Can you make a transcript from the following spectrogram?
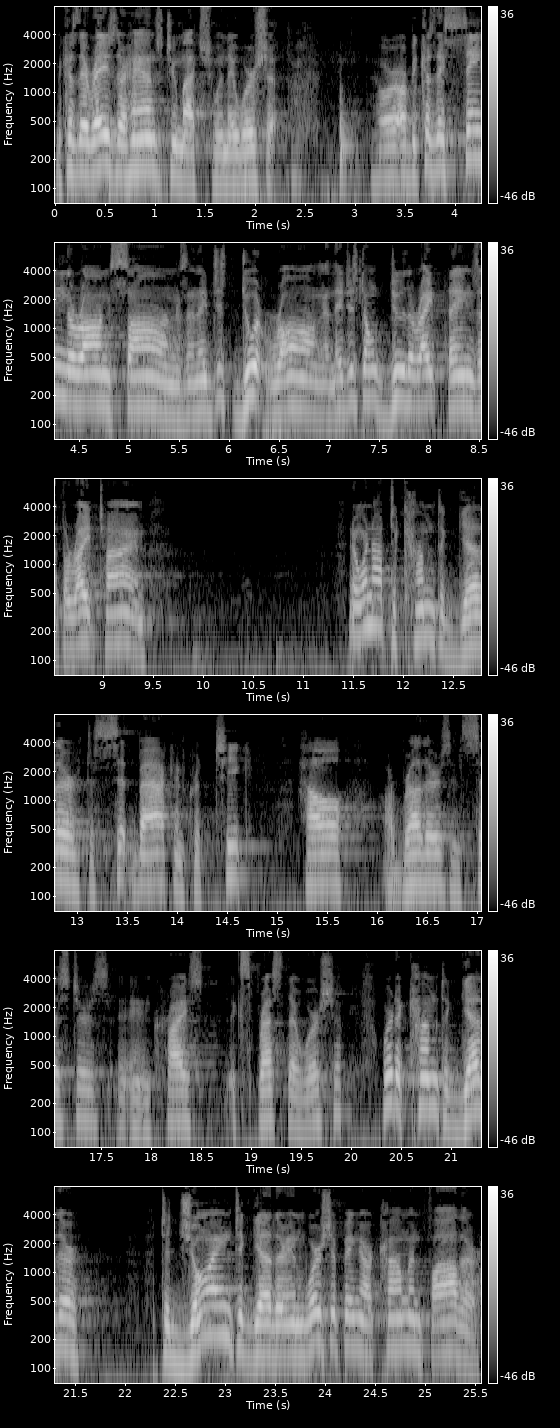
because they raise their hands too much when they worship or, or because they sing the wrong songs and they just do it wrong and they just don't do the right things at the right time. You know, we're not to come together to sit back and critique how our brothers and sisters in Christ express their worship. We're to come together to join together in worshiping our common Father.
